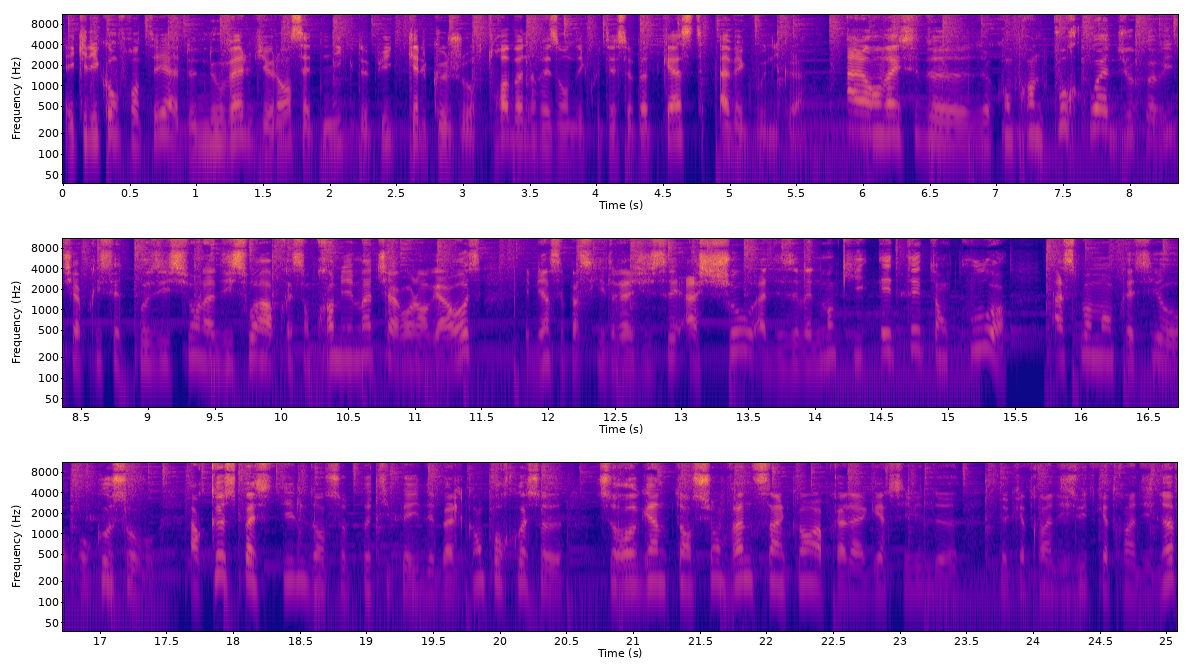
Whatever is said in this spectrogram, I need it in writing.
et qu'il est confronté à de nouvelles violences ethniques depuis quelques jours. Trois bonnes raisons d'écouter ce podcast avec vous, Nicolas. Alors, on va essayer de, comprendre pourquoi Djokovic a pris cette position lundi soir après son premier match à Roland Garros. Eh bien, c'est parce qu'il réagissait à chaud à des événements qui étaient en cours à ce moment précis au, Kosovo. Alors que se passe-t-il dans ce petit pays des Balkans? Pourquoi ce, regain de tension 25 ans après la guerre civile de, 98-99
